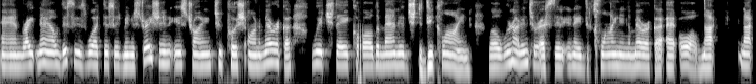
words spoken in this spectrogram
And right now, this is what this administration is trying to push on America, which they call the managed decline. Well, we're not interested in a declining America at all, not not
